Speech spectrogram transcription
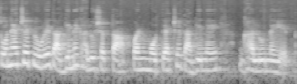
सोन्याचे पिवळे दागिने घालू शकता पण मोत्याचे दागिने घालू नयेत.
